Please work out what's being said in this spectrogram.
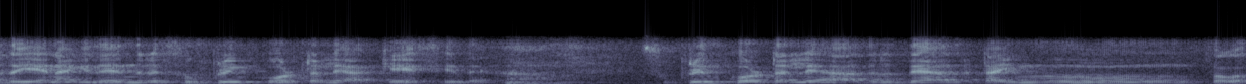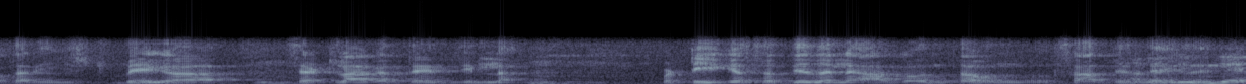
ಅದು ಏನಾಗಿದೆ ಅಂದ್ರೆ ಸುಪ್ರೀಂ ಕೋರ್ಟ್ ಅಲ್ಲಿ ಆ ಕೇಸ್ ಇದೆ. ಸುಪ್ರೀಂ ಕೋರ್ಟ್ ಅಲ್ಲಿ ಅದರದ್ದೇ ಆದ ಟೈಮ್ ತಗೋತಾರೆ. ಇಷ್ಟು ಬೇಗ ಸೆಟ್ಲ್ ಆಗತ್ತೆ ಅಂತಿಲ್ಲ. ಇಲ್ಲ ಬಟ್ ಈಗ ಸದ್ಯದಲ್ಲೇ ಆಗುವಂತ ಒಂದು ಸಾಧ್ಯತೆ ಇದೆ. ನಿಮ್ಗೆ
